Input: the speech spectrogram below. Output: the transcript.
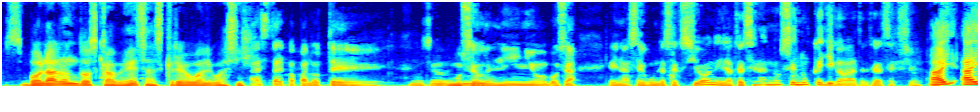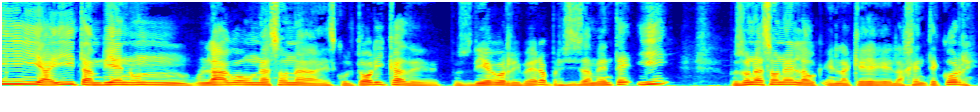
pues, volaron dos cabezas, creo, o algo así. Ah, está el papalote Museo del Museo Niño. del Niño, o sea, en la segunda sección y la tercera, no sé, nunca llegaba a la tercera sección. Hay, hay ahí también un, un lago, una zona escultórica de pues, Diego Rivera precisamente y pues una zona en la, en la que la gente corre.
